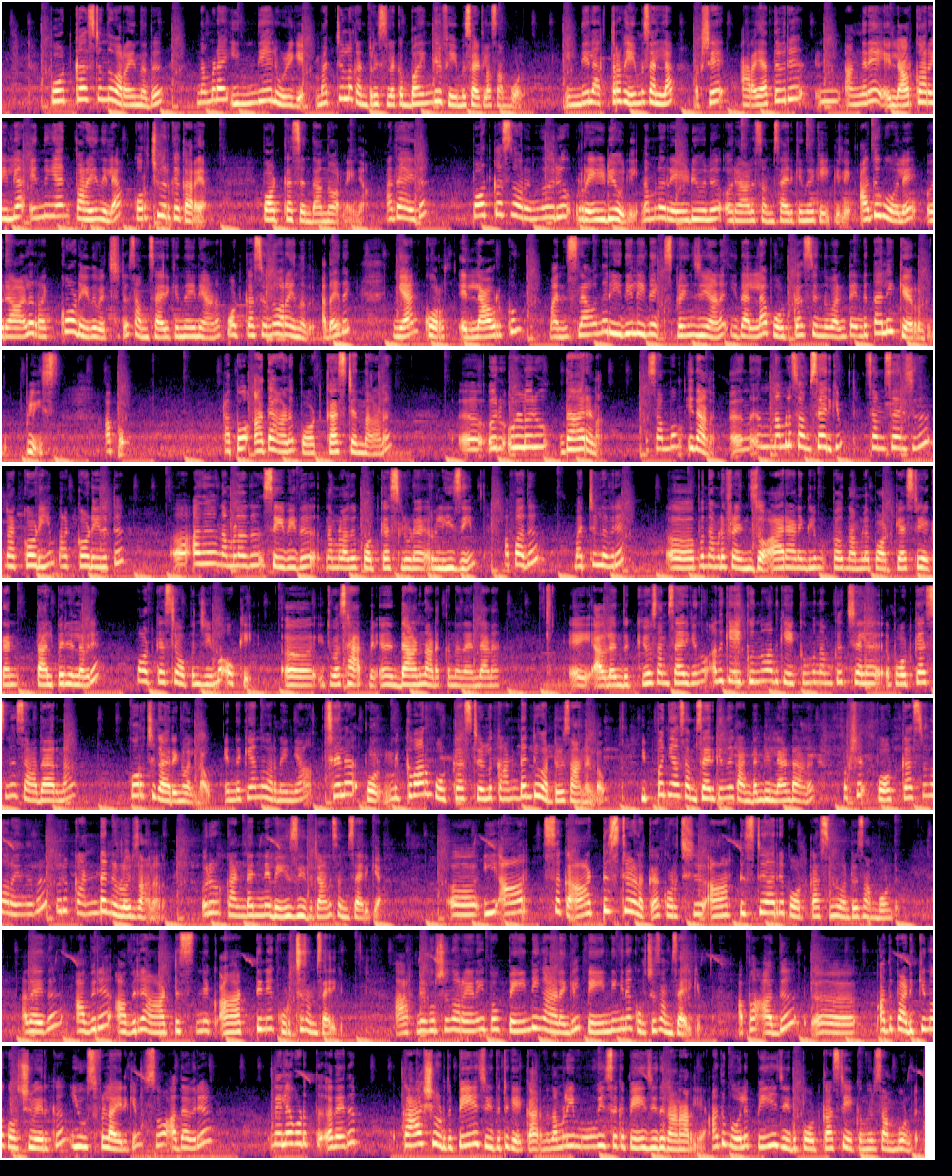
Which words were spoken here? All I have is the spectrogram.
പോഡ്കാസ്റ്റ് എന്ന് പറയുന്നത് നമ്മുടെ ഇന്ത്യയിൽ ഒഴികെ മറ്റുള്ള കൺട്രീസിലൊക്കെ ഭയങ്കര ഫേമസ് ആയിട്ടുള്ള സംഭവമാണ്. ഇന്ത്യയിൽ അത്ര ഫേമസ് അല്ല. പക്ഷേ അറിയാത്തവർ അങ്ങനെ എല്ലാവർക്കും അറിയില്ല എന്ന് ഞാൻ പറയുന്നില്ല. കുറച്ച് പേർക്കൊക്കെ അറിയാം. പോഡ്കാസ്റ്റ് എന്താണെന്ന് പറഞ്ഞു കഴിഞ്ഞാൽ അതായത് പോഡ്കാസ്റ്റ് എന്ന് പറയുന്നത് ഒരു റേഡിയോയിൽ നമ്മൾ റേഡിയോയിൽ ഒരാൾ സംസാരിക്കുന്നത് കേൾക്കില്ലേ അതുപോലെ ഒരാൾ റെക്കോർഡ് ചെയ്ത് വെച്ചിട്ട് സംസാരിക്കുന്നതിനെയാണ് പോഡ്കാസ്റ്റ് എന്ന് പറയുന്നത്. അതായത് ഞാൻ കുറ എല്ലാവർക്കും മനസ്സിലാവുന്ന രീതിയിൽ ഇതിനെ എക്സ്പ്ലെയിൻ ചെയ്യാണ്. ഇതല്ല പോഡ്കാസ്റ്റ് എന്ന് പറഞ്ഞിട്ട് എന്റെ തലയിൽ കയറരുത് പ്ലീസ് അപ്പോൾ അപ്പോൾ അതാണ് പോഡ്കാസ്റ്റ് എന്നാണ് ഒരു ഉള്ളൊരു ധാരണ. സംഭവം ഇതാണ്. നമ്മൾ സംസാരിക്കും. സംസാരിച്ചത് റെക്കോർഡ് ചെയ്യും. റെക്കോർഡ് ചെയ്തിട്ട് അത് നമ്മളത് സേവ് ചെയ്ത് നമ്മളത് പോഡ്കാസ്റ്റിലൂടെ റിലീസ് ചെയ്യും. അപ്പോൾ അത് മറ്റുള്ളവർ ഇപ്പോൾ നമ്മുടെ ഫ്രണ്ട്സോ ആരാണെങ്കിലും ഇപ്പോൾ നമ്മൾ പോഡ്കാസ്റ്റ് കേൾക്കാൻ താല്പര്യമുള്ളവർ പോഡ്കാസ്റ്റ് ഓപ്പൺ ചെയ്യുമ്പോൾ ഓക്കെ ഇറ്റ് വാസ് ഹാപ്പി ഇതാണ് നടക്കുന്നത്. എന്താണ് അവരെന്തൊക്കെയോ സംസാരിക്കുന്നു. അത് കേൾക്കുന്നു. അത് കേൾക്കുമ്പോൾ നമുക്ക് ചില പോഡ്കാസ്റ്റിന് സാധാരണ കുറച്ച് കാര്യങ്ങളുണ്ടാവും. എന്തൊക്കെയാണെന്ന് പറഞ്ഞു കഴിഞ്ഞാൽ ചില മിക്കവാറും പോഡ്കാസ്റ്റുകളിൽ കണ്ടന്റ് പറഞ്ഞൊരു സാധനം ഉണ്ടാവും ഇപ്പം ഞാൻ സംസാരിക്കുന്നത് കണ്ടന്റ് ഇല്ലാണ്ടാണ്. പക്ഷെ പോഡ്കാസ്റ്റ് എന്ന് പറയുന്നത് ഒരു കണ്ടന്റ് ഉള്ളൊരു സാധനമാണ്. ഒരു കണ്ടന്റിനെ ബേസ് ചെയ്തിട്ടാണ് സംസാരിക്കുക. ഈ ആർട്സൊക്കെ ആർട്ടിസ്റ്റുകളൊക്കെ കുറച്ച് ആർട്ടിസ്റ്റുകാരുടെ പോഡ്കാസ്റ്റ് എന്ന് പറഞ്ഞൊരു സംഭവമുണ്ട്. അതായത് അവർ അവർ ആർട്ടിസ്റ്റിനെ ആർട്ടിനെ കുറിച്ച് സംസാരിക്കും. ആർട്ടിനെ കുറിച്ച് എന്ന് പറയുകയാണെങ്കിൽ ഇപ്പോൾ പെയിന്റിങ് ആണെങ്കിൽ പെയിന്റിങ്ങിനെ കുറിച്ച് സംസാരിക്കും. അപ്പോൾ അത് അത് പഠിക്കുന്ന കുറച്ച് പേർക്ക് യൂസ്ഫുൾ ആയിരിക്കും. സോ അതവർ വില കൊടുത്ത് അതായത് കാശ് കൊടുത്ത് പേ ചെയ്തിട്ട് കേൾക്കാറുണ്ട്. നമ്മൾ ഈ മൂവീസൊക്കെ പേ ചെയ്ത് കാണാറില്ല? അതുപോലെ പേ ചെയ്ത് പോഡ്കാസ്റ്റ് കേൾക്കുന്ന ഒരു സംഭവമുണ്ട്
